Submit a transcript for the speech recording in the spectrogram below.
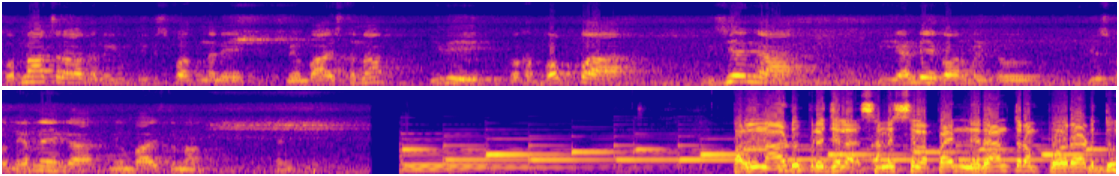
స్వర్ణాచరాగా నిలిచిపోతుందని మేము భావిస్తున్నాం. ఇది ఒక గొప్ప విజయంగా ఈ ఎన్డీఏ గవర్నమెంట్ తీసుకున్న నిర్ణయంగా మేము భావిస్తున్నాం. థ్యాంక్ యూ పల్నాడు ప్రజల సమస్యలపై నిరంతరం పోరాడుతూ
